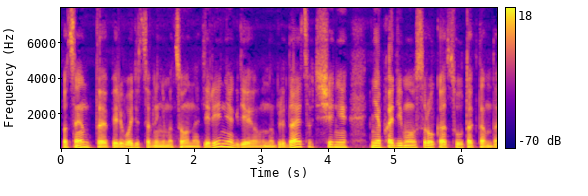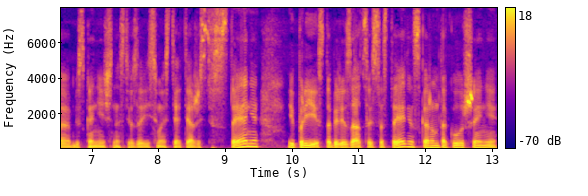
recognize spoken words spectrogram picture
пациент э, переводится в реанимационное отделение, где он наблюдается в течение необходимого срока от суток там, до бесконечности в зависимости от тяжести состояния. И при стабилизации состояния, скажем так, улучшении,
